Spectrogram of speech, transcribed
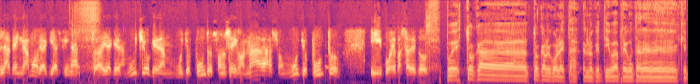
la tengamos de aquí al final. Todavía queda mucho, quedan muchos puntos, son seis jornadas, son muchos puntos y puede pasar de todo. Pues toca toca el goleta, es lo que te iba a preguntar, eh, que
